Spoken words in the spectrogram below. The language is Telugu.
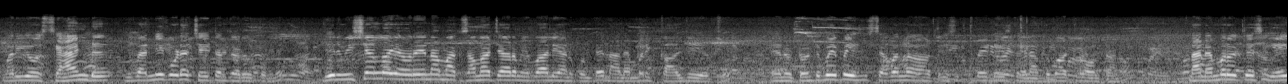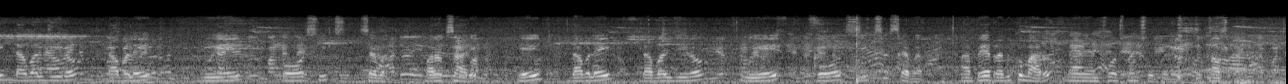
మరియు శాండ్ ఇవన్నీ కూడా చేయటం జరుగుతుంది. దీని విషయంలో ఎవరైనా మాకు సమాచారం ఇవ్వాలి అనుకుంటే నా నెంబర్కి కాల్ చేయొచ్చు. నేను twenty five by seven three sixty five days నేను అందుబాటులో ఉంటాను. నా నెంబర్ వచ్చేసి eight double zero double eight two eight four six seven. మరొకసారి eight double eight double zero two eight four six seven. నా పేరు రవికుమారు. నేను ఎన్ఫోర్స్మెంట్ సూపర్ నమస్కారం.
